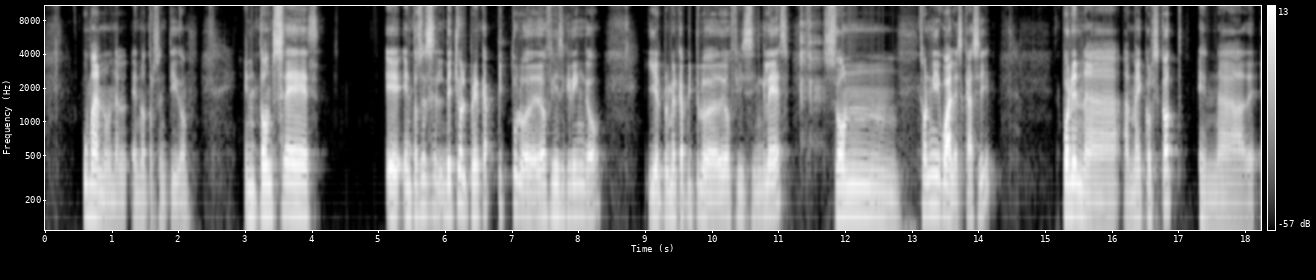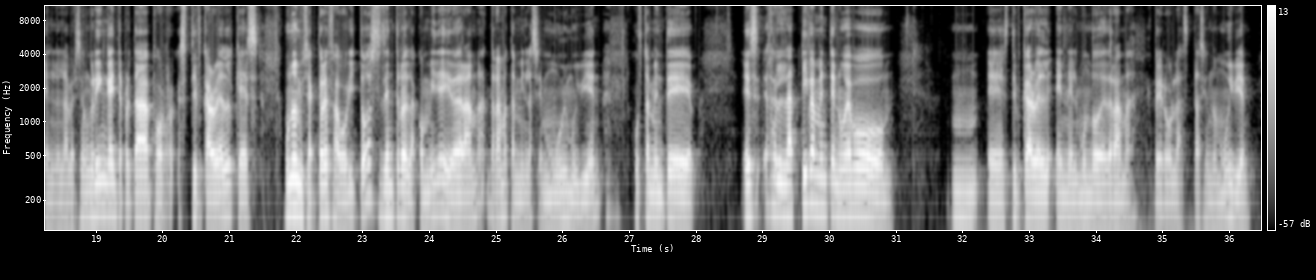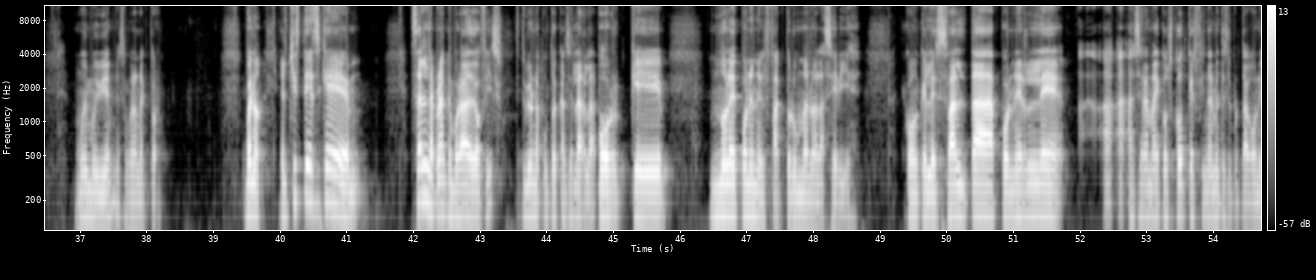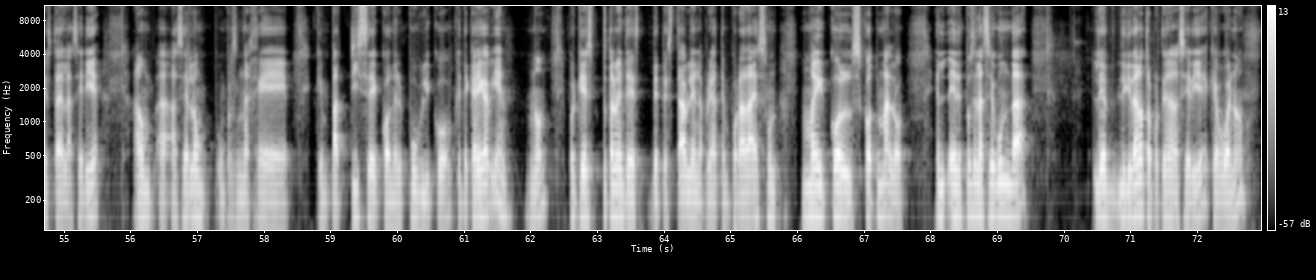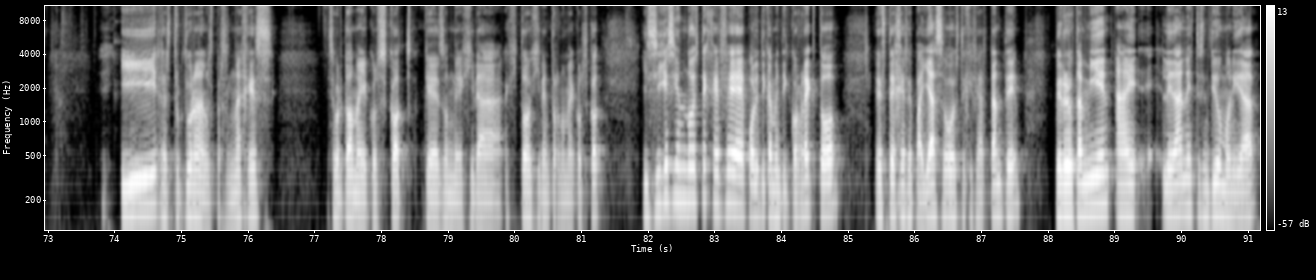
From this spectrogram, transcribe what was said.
humano en, en otro sentido. Entonces, eh, entonces, de hecho, el primer capítulo de The Office gringo y el primer capítulo de The Office inglés son, son iguales casi. Ponen a, Michael Scott en la, en la, versión gringa, interpretada por Steve Carell, que es uno de mis actores favoritos dentro de la comedia y de drama. Drama también la hace muy, muy bien. Justamente es relativamente nuevo mm, eh, Steve Carell en el mundo de drama, pero la está haciendo muy bien. Muy, muy bien. Es un gran actor. Bueno, el chiste es que mm, sale la primera temporada de Office. Estuvieron a punto de cancelarla porque no le ponen el factor humano a la serie. Como que les falta ponerle a, hacer a Michael Scott, que finalmente es el protagonista de la serie, a, hacerlo un, personaje que empatice con el público, que te caiga bien, ¿no? Porque es totalmente detestable en la primera temporada. Es un Michael Scott malo. Eh, después en la segunda le, le, dan otra oportunidad a la serie, que bueno. Y reestructuran a los personajes, sobre todo a Michael Scott, que es donde gira, todo gira en torno a Michael Scott. Y sigue siendo este jefe políticamente incorrecto, este jefe payaso, este jefe hartante, pero también le dan este sentido de humanidad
